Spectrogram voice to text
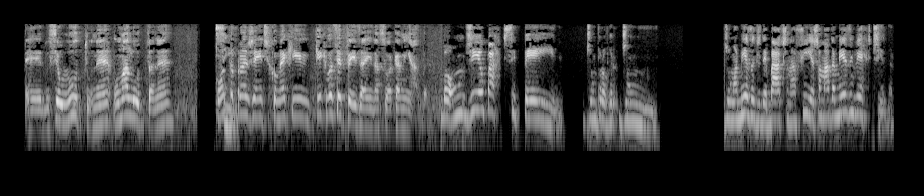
é, do seu luto, né, uma luta, né? Conta Sim. pra gente como é que, que que você fez aí na sua caminhada. Bom, um dia eu participei de um de um de uma mesa de debate na FIA chamada Mesa Invertida.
